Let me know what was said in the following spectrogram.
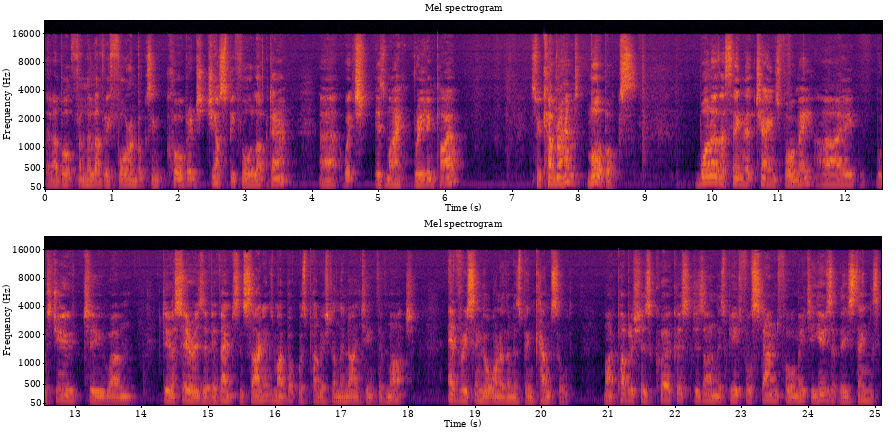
that I bought from the lovely Forum Books in Corbridge just before lockdown, uh, which is my reading pile. So come round, more books. One other thing that changed for me, I was due to um, do a series of events and signings. My book was published on the 19th of March. Every single one of them has been cancelled. My publishers, Quercus, designed this beautiful stand for me to use at these things.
